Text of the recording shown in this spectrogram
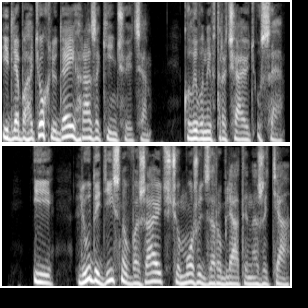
І для багатьох людей гра закінчується, коли вони втрачають усе. І люди дійсно вважають, що можуть заробляти на життя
